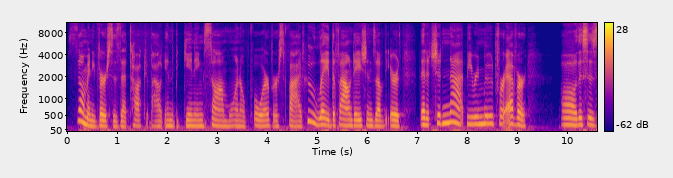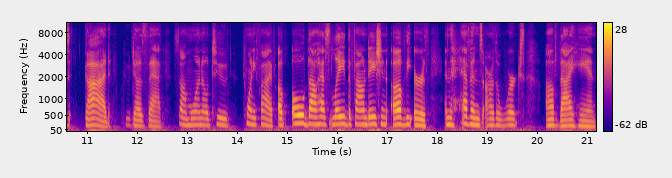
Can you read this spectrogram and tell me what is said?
so many verses that talk about in the beginning Psalm 104, verse 5 Who laid the foundations of the earth that it should not be removed forever? Oh, this is God who does that. Psalm 102, 25 Of old thou hast laid the foundation of the earth, and the heavens are the works of thy hand.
